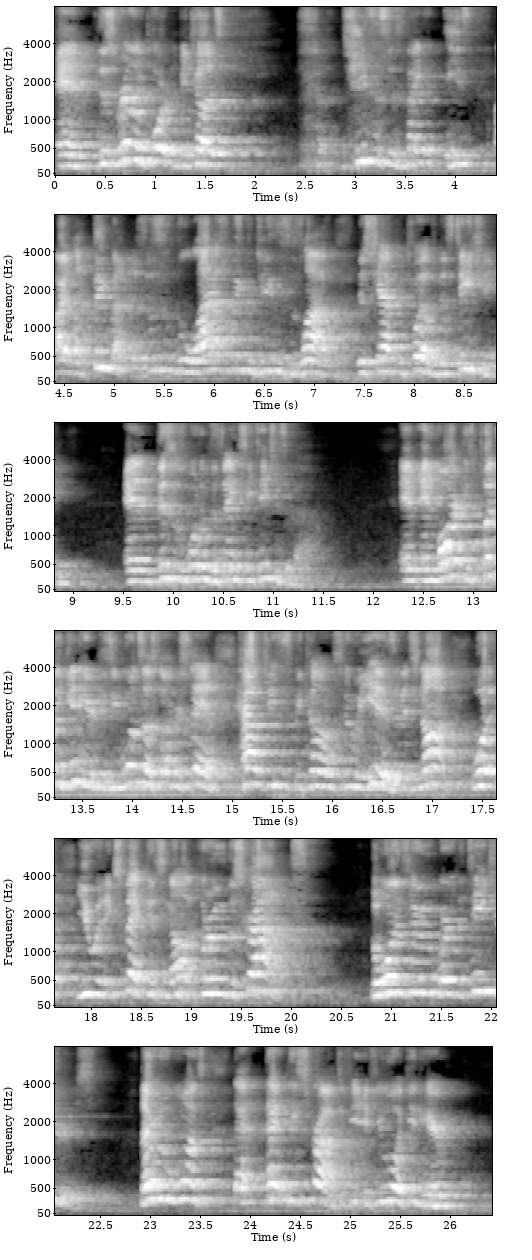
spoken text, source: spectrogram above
And this is really important because Jesus is making, he's, all right, like, think about this. This is the last week of Jesus' life, this chapter 12, and this teaching, and this is one of the things he teaches about. And, and Mark is putting in here because he wants us to understand how Jesus becomes who he is. And it's not what you would expect. It's not through the scribes, the ones who were the teachers. They were the ones that, that these scribes, if you, if you look in here,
